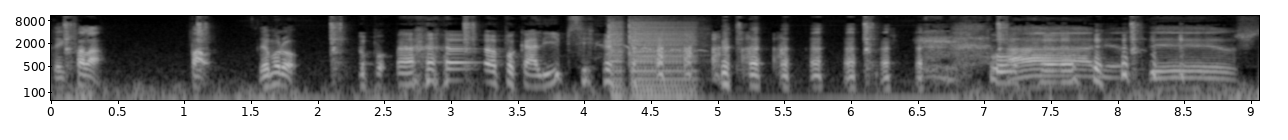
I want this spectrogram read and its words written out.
Tem que falar. Fala. Demorou. Apo- Apocalipse? Ah, meu Deus.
